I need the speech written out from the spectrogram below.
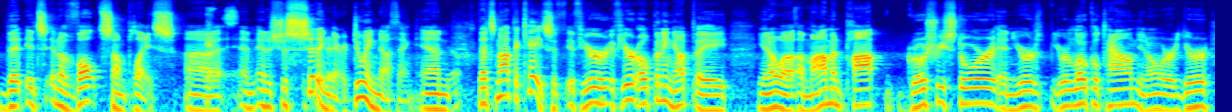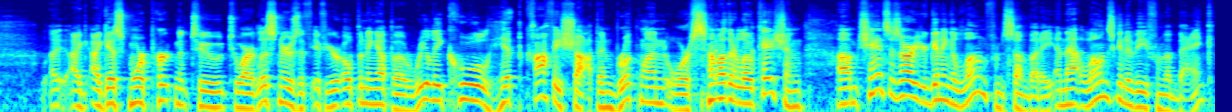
that it's in a vault someplace, uh, Yes. and, and it's just sitting there doing nothing. And that's not the case. If, if you're if you're opening up a you know a, a mom and pop grocery store in your your local town, you know, or your I, I guess more pertinent to, to our listeners if, if you're opening up a really cool hip coffee shop in Brooklyn or some other location, um, chances are you're getting a loan from somebody, and that loan's going to be from a bank,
